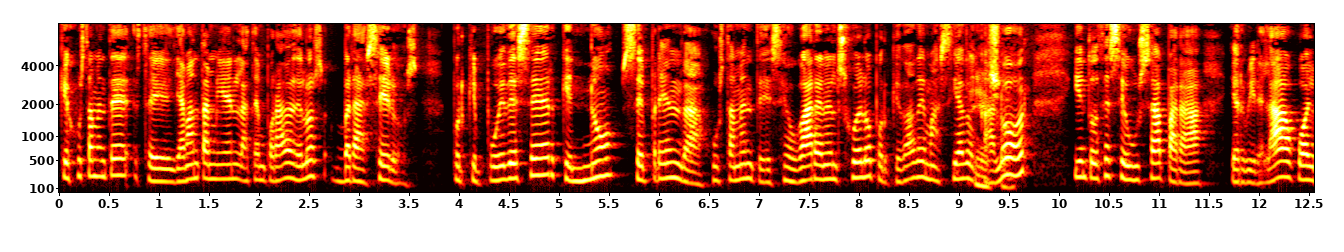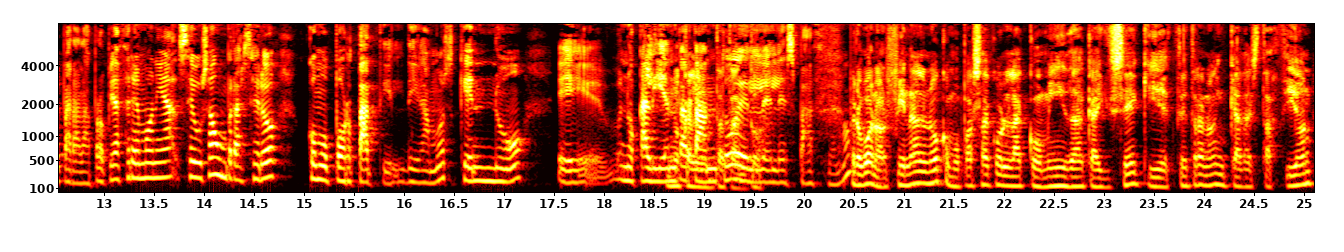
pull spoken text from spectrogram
que justamente se llaman también la temporada de los braseros, porque puede ser que no se prenda justamente ese hogar en el suelo porque da demasiado Eso. calor y entonces se usa para hervir el agua y para la propia ceremonia, se usa un brasero como portátil, digamos, que no, eh, no, calienta No calienta tanto, El, espacio. ¿no? Pero bueno, al final, ¿no? Como pasa con la comida, kaiseki, etcétera, ¿no? En cada estación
